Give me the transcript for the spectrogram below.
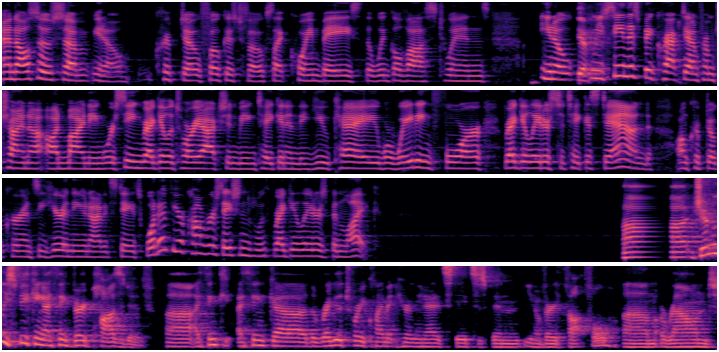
And also some, you know, crypto-focused folks like Coinbase, the Winklevoss twins. You know, yep. we've seen this big crackdown from China on mining. We're seeing regulatory action being taken in the UK. We're waiting for regulators to take a stand on cryptocurrency here in the United States. What have your conversations with regulators been like? Uh, generally speaking, I think very positive. Uh, I think I think uh, the regulatory climate here in the United States has been, you know, very thoughtful um, around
